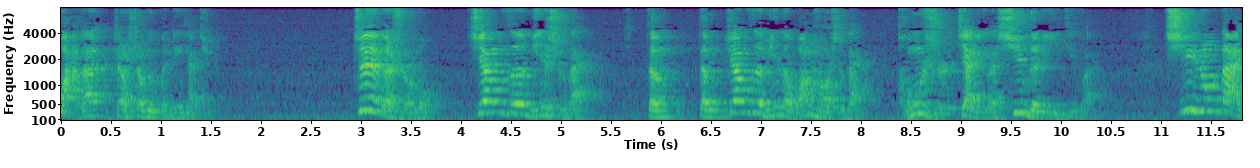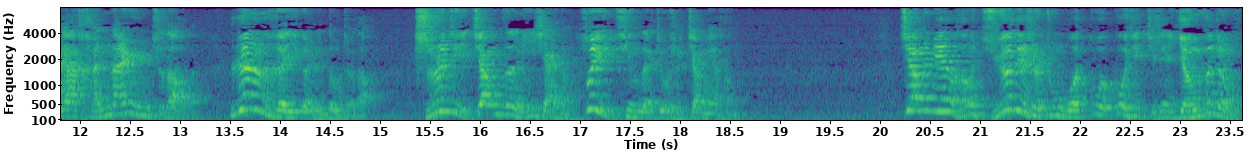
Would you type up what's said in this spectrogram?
法的让社会稳定下去。这个时候，江泽民时代等等江泽民的王朝时代，同时建立了新的利益集团，其中大家很难人知道的。任何一个人都知道，实际江泽民先生最听的就是江绵恒。江绵恒绝对是中国过过去几十年影子政府。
